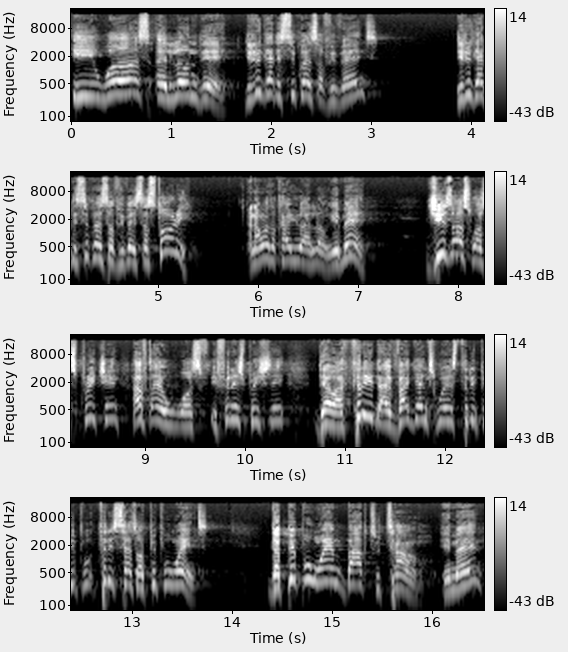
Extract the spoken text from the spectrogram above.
he was alone there. Did you get the sequence of events? Did you get the sequence of events? It's a story. And I want to carry you along. Amen. Jesus was preaching. After he was he finished preaching, there were three divergent ways, three people, three sets of people went. The people went back to town. Amen.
